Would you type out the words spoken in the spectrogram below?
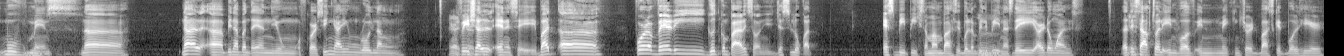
movements na na ah, binabantayan yung of course yun nga yung role ng Right, official right, NSA. But uh, for a very good comparison, you just look at SBP sa mga basketball ng Pilipinas. They are the ones that is actually involved in making sure basketball here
